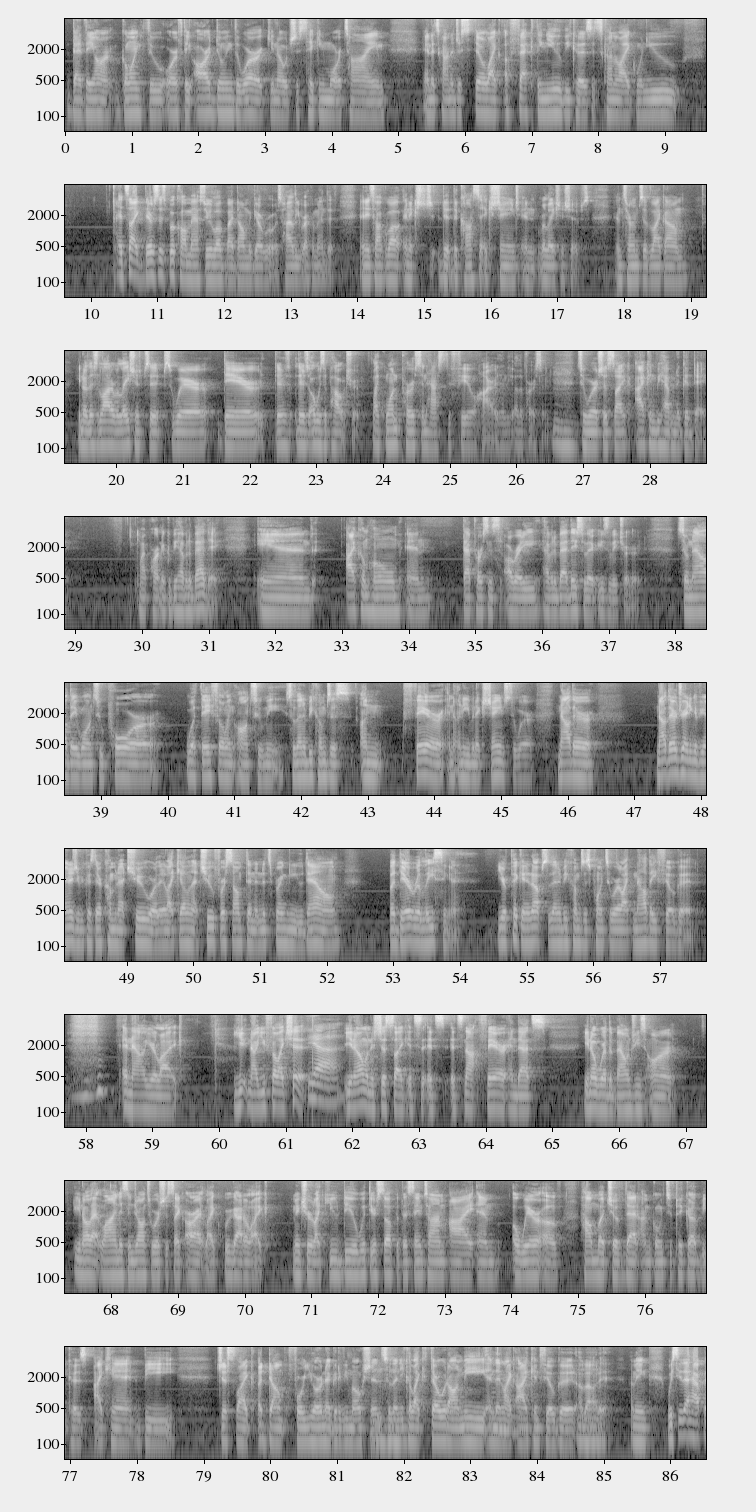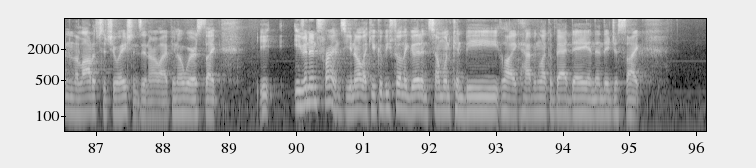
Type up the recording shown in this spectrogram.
that they aren't going through or if they are doing the work you know it's just taking more time and it's kind of just still like affecting you because it's kind of like when you it's like there's this book called Mastery of Love by Don Miguel Ruiz, highly recommended, and he talk about an ex- the, the constant exchange in relationships in terms of like um you know there's a lot of relationships where there there's there's always a power trip. Like one person has to feel higher than the other person. Mm-hmm. to where it's just like i can be having a good day my partner could be having a bad day. And i come home and that person's already having a bad day so they're easily triggered. So now they want to pour what they're feeling onto me. So then it becomes this unfair and uneven exchange to where now they're now they're draining of your energy because they're coming at you or they're like yelling at you for something and it's bringing you down but they're releasing it. You're picking it up so then it becomes this point to where like now they feel good. And now you're like you now you feel like shit. Yeah. You know and it's just like it's it's it's not fair and that's you know where the boundaries aren't you know that line isn't drawn to where it's just like all right like we gotta like make sure like you deal with yourself, but at the same time i am aware of how much of that i'm going to pick up because i can't be just like a dump for your negative emotions. Mm-hmm. so then you can like throw it on me and then like i can feel good mm-hmm. about it. I mean we see that happen in a lot of situations in our life you know where it's like even in friends you know like you could be feeling good and someone can be like having like a bad day and then they just like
